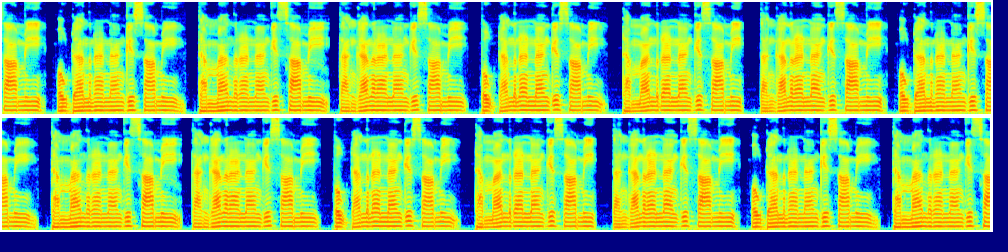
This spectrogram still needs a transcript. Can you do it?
သာမိဗုဒ္ဓန္တရဏံကိသာမိဓမ္မန္တရဏံကိသာမိတံဃန္တရဏံကိသာမိဗုဒ္ဓန္တရဏံကိသာမိဓမ္မန္တရဏံကိသာမိတံဃန္တရဏံကိသာမိဗုဒ္ဓန္တရဏံကိသာမိဓမ္မန္တရဏံကိသာမိတံဃန္တရဏံကိသာမိဗုဒ္ဓန္တရဏံကိသာမိဓမ္မန္တရဏံကိသာမိတံဃန္တရဏံကိသာမိဗုဒ္ဓန္တရဏံကိသာမိဓမ္မန္တရဏံကိသာ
